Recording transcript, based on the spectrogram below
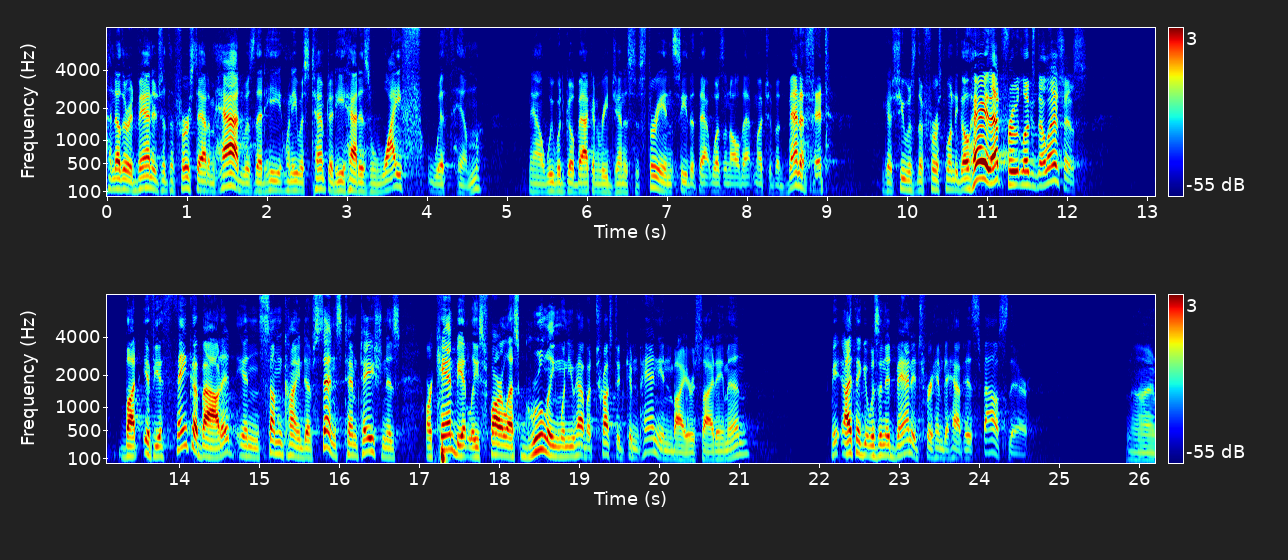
another advantage that the first Adam had was that he, when he was tempted, he had his wife with him. Now, we would go back and read Genesis 3 and see that that wasn't all that much of a benefit because she was the first one to go, hey, that fruit looks delicious. But if you think about it in some kind of sense, temptation is, or can be at least, far less grueling when you have a trusted companion by your side. Amen? I think it was an advantage for him to have his spouse there. Uh,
